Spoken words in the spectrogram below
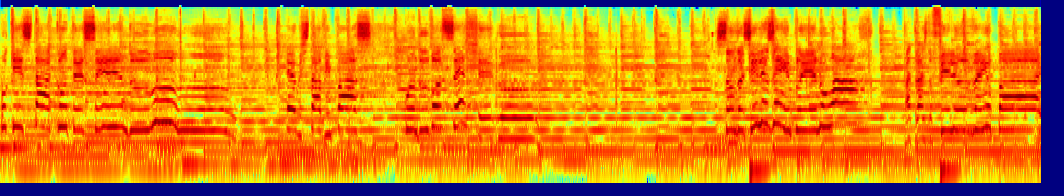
O que está acontecendo? Eu estava em paz quando você chegou. São dois filhos em pleno ar. Atrás do filho vem o pai,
